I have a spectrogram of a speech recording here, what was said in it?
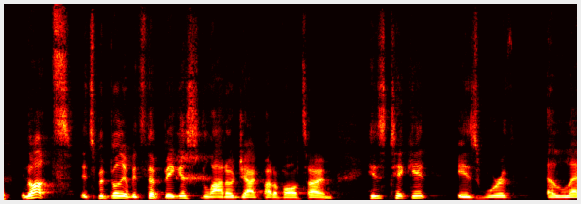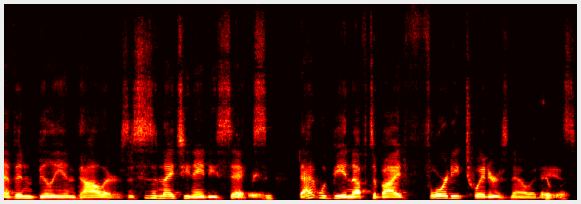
Nuts. It's been billion. It's the biggest lotto jackpot of all time. His ticket is worth eleven billion dollars. This is in 1986. Billion. That would be enough to buy 40 Twitters nowadays.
